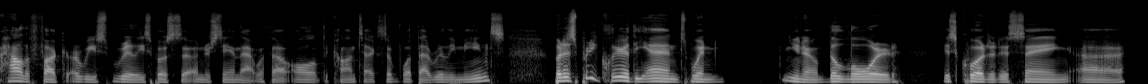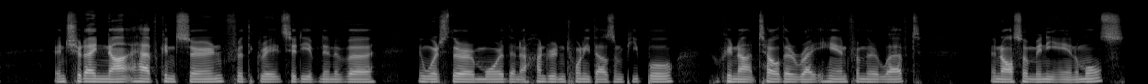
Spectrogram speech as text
how the fuck are we really supposed to understand that without all of the context of what that really means? But it's pretty clear at the end when, you know, the Lord is quoted as saying, uh, "And should I not have concern for the great city of Nineveh, in which there are more than 120,000 people who cannot tell their right hand from their left, and also many animals?"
